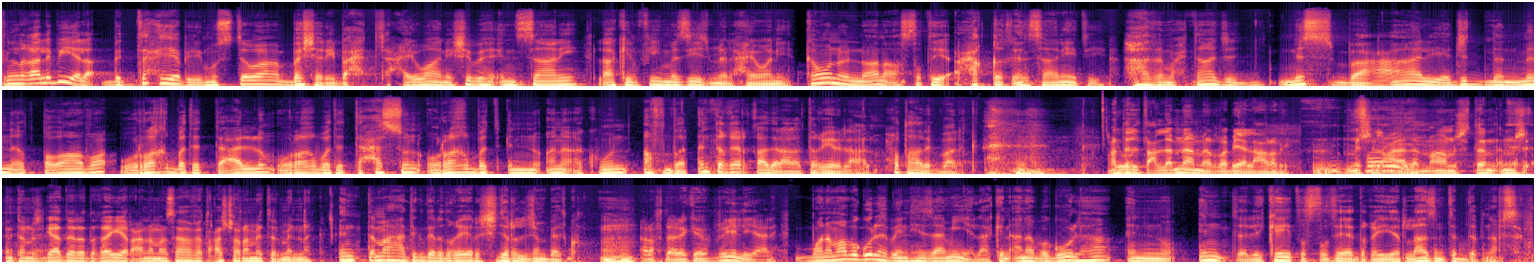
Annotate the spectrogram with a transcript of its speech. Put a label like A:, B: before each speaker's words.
A: لكن الغالبية لا بتحيا بمستوى بشري بحت حيواني شبه إنساني لكن فيه مزيج من الحيوانية. كونه إنه أنا أستطيع أحقق إنسانيتي هذا محتاج نسبة عالية جدا من التواضع ورغبة التعلم ورغبة التحسن ورغبة إنه أنا أكون أفضل. أنت غير قادر على تغيير العالم. حط هذا في بالك.
B: هذا اللي تعلمناه من الربيع العربي. مش
A: صحيح.
B: العالم. آه مش, مش أنت مش قادر تغير على مسافة 10 متر منك.
A: أنت ما حتقدر تغير الشجرة اللي جنب بيتكم. عرفت علي كيف؟ ريلي يعني. وأنا ما بقولها بانهزامية لكن أنا بقولها إنه أنت لكي تستطيع تغير لازم تبدأ بنفسك.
